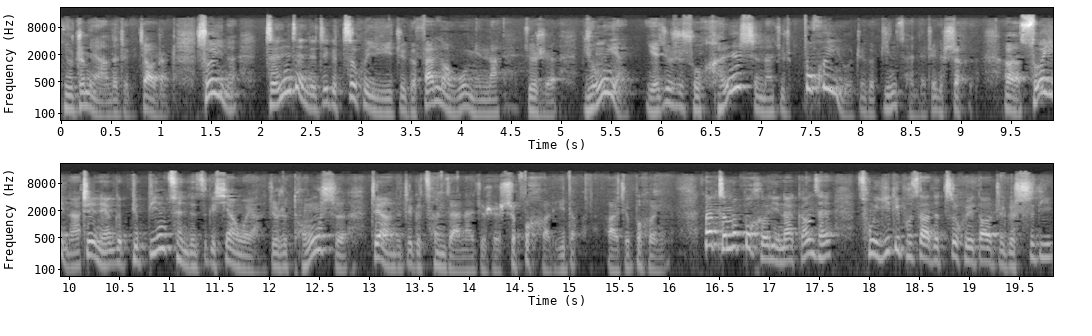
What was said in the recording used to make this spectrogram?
有这么样的这个校准，所以呢，真正的这个智慧与这个烦恼无明呢，就是永远，也就是说，恒时呢，就是不会有这个并存的这个时候，呃，所以呢，这两个并并存的这个相位啊，就是同时这样的这个存在呢，就是是不合理的啊，就不合理。那怎么不合理呢？刚才从一地菩萨的智慧到这个十地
